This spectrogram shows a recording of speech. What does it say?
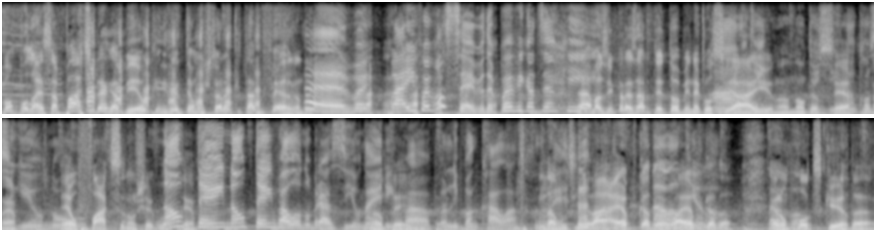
Vamos pular essa parte, né, Gabi? Eu que inventei uma história que tá me ferrando. aqui. É, foi- aí foi você, viu? Depois fica dizendo que. É, mas o empresário tentou me negociar Ah, e entendi. não, não deu Entendi, certo, não né? conseguiu, não- É, o fax não chegou Não tem, não tem valor no Brasil, né, Não Eri? tem, pra, não pra lhe bancar lá. Não tinha. A época não, Não, não a época não. não. Tá Era um bom. ponto esquerda.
